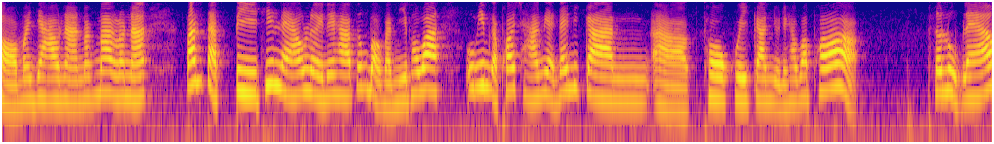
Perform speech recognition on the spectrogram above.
ต่อมายาวนานมากๆแล้วนะ ตั้งแต่ปีที่แล้วเลยนะครับ ต้องบอกแบบนี้เพราะว่าอุ้มอิมกับพ่อช้างเนี่ยได้มีการาโทรคุยกันอยู่นะครับว่าพ่อสรุปแล้ว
